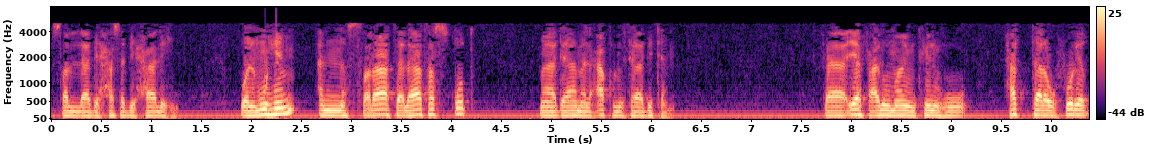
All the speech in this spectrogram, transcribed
صلى بحسب حاله. والمهم أن الصلاة لا تسقط ما دام العقل ثابتا. فيفعل ما يمكنه حتى لو فرض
